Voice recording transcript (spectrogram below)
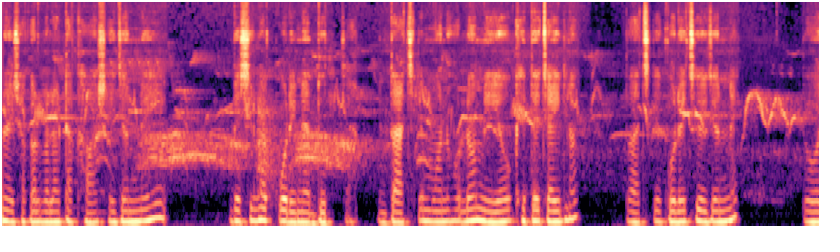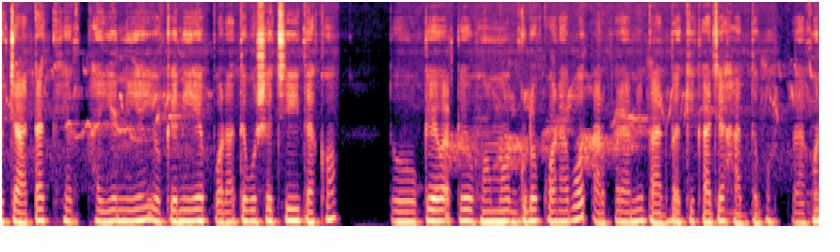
নয় সকালবেলাটা খাওয়া, সেই জন্যই বেশিরভাগ করি না দুধ চা। কিন্তু আজকে মন হলো মেয়েও খেতে চাইলো তো আজকে করেছি ওই জন্যে। তো চাটা খাইয়ে নিয়েই ওকে নিয়ে পড়াতে বসেছি, দেখো। তো ওকে ওকে হোমওয়ার্কগুলো করাবো, তারপরে আমি বাদ বাকি কাজে হাত দেবো। তো এখন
